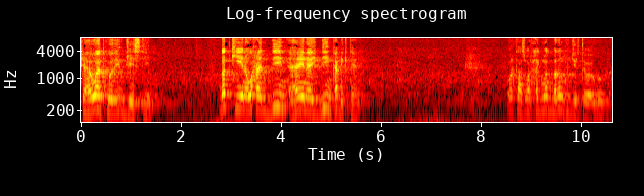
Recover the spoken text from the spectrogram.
shahawaadkooday u jeesteen. Dadkiina waxaan diin ahayn ay diin ka dhigteen warkaas war xigmad badan ku jirta waa ogowna.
